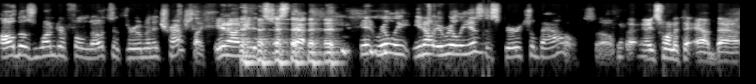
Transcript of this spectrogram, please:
all those wonderful notes and threw them in the trash like you know i mean it's just that it really you know it really is a spiritual battle so i just wanted to add that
